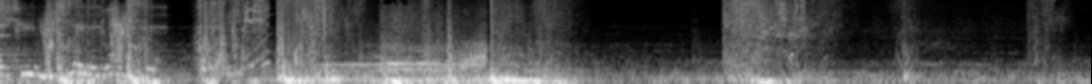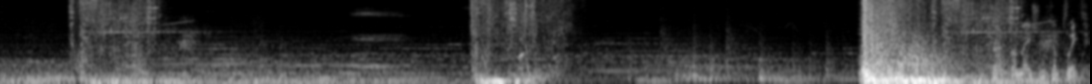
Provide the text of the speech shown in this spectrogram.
Red team has slain the dragon. Transformation complete.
